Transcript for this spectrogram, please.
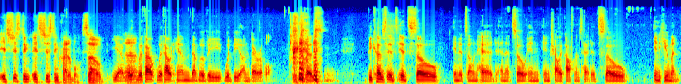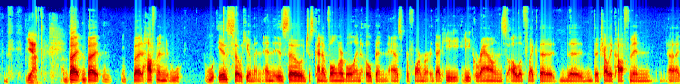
it's just it's just incredible. So yeah uh, without without him that movie would be unbearable. Because because it's it's so in its own head and it's so in in charlie kaufman's head it's so inhuman. Yeah. But but but hoffman is so human and is so just kind of vulnerable and open as performer that he he grounds all of like the the the Charlie Kaufman uh,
